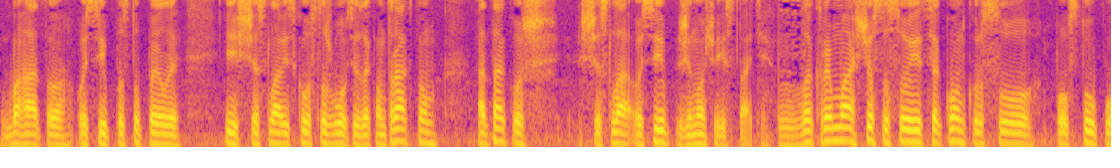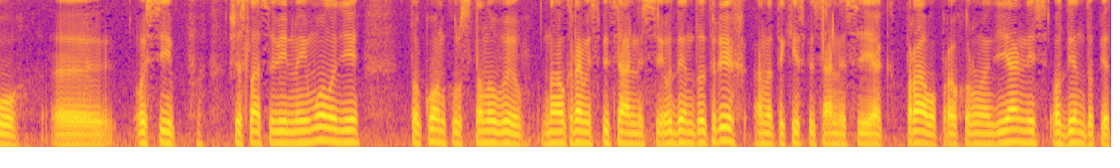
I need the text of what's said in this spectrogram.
багато осіб поступили із числа військовослужбовців за контрактом, а також з числа осіб жіночої статі. Зокрема, що стосується конкурсу по вступу е, осіб числа цивільної молоді, то конкурс становив на окремі спеціальності 1 до 3, а на такі спеціальності, як право, правоохоронна діяльність 1 до 5.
